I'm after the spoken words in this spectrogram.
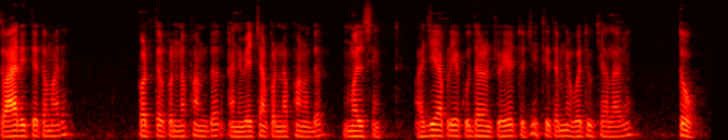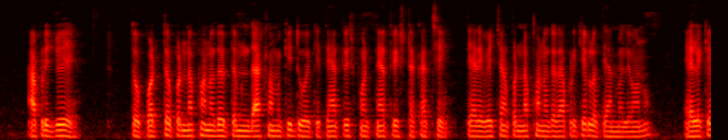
તો આ રીતે તમારે પડતર પર નફાનો દર અને વેચાણ પર નફાનો દર મળશે. હજી આપણે એક ઉદાહરણ જોઈએ, તો જેથી તમને વધુ ખ્યાલ આવે. તો આપણે જોઈએ, તો પડતર પર નફાનો દર તમને દાખલામાં કીધું હોય કે તેત્રીસ પોઈન્ટ તેત્રીસ ટકા છે. ત્યારે વેચાણ પર નફાનો દર આપણે કેટલો ધ્યાનમાં લેવાનો? એટલે કે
